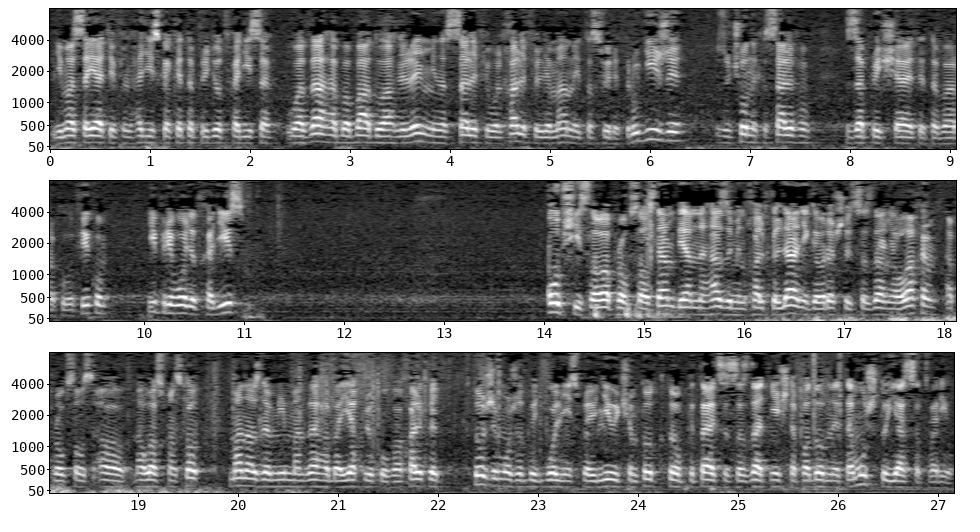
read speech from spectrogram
Лима саяти фил хадис, как это придет в хадисах. Вадаха бабаду аглюлилим минас салифи валь халифи лиман и тасвири. Другие же из ученых и салифов запрещают это баракулуфикум. И приводят хадис, общие слова Пророка бианна газа мин халькальда, они говорят, что это создание Аллаха, а Пророк Аллах сказал, маназлям мимман захаба яхлюку кахалькаль, кто же может быть более несправедливый, чем тот, кто пытается создать нечто подобное тому, что я сотворил.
